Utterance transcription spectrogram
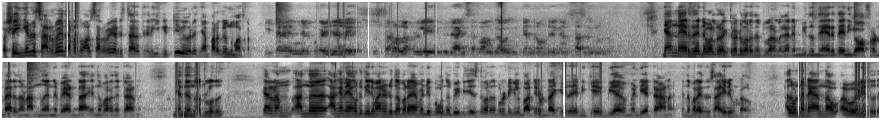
പക്ഷേ ഇങ്ങനൊരു സർവേ നടന്നു. ആ സർവേ അടിസ്ഥാനത്തിൽ എനിക്ക് കിട്ടിയ വിവരം ഞാൻ പറഞ്ഞു എന്ന് മാത്രം. ഈ തെരഞ്ഞെടുപ്പ് കഴിഞ്ഞാൽ ഒരു രാജ്യസഭാ അംഗമാകും കേന്ദ്രമന്ത്രിക്കാൻ സാധ്യതകളുണ്ടോ? ഞാൻ നേരത്തെ തന്നെ വളരെ വ്യക്തമായിട്ട് പറഞ്ഞിട്ടുള്ളതാണ്. കാരണം ഇത് നേരത്തെ എനിക്ക് ഓഫർ ഉണ്ടായിരുന്നതാണ് അന്ന് തന്നെ വേണ്ട എന്ന് പറഞ്ഞിട്ടാണ് ഞാൻ നിന്നിട്ടുള്ളത്. കാരണം അന്ന് അങ്ങനെ ഒരു തീരുമാനം എടുത്താൽ പറയാൻ വേണ്ടി പോകുന്ന ബി ഡി ജെ എസ് എന്ന് പറയുന്ന പൊളിറ്റിക്കൽ പാർട്ടി ഉണ്ടാക്കിയത് എനിക്ക് എം പി ആകാൻ വേണ്ടിയിട്ടാണ് എന്ന് പറയുന്ന ഒരു സാഹചര്യം ഉണ്ടാകും. അതുകൊണ്ട് തന്നെ അന്ന് അവോയ്ഡ് ചെയ്തത്.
